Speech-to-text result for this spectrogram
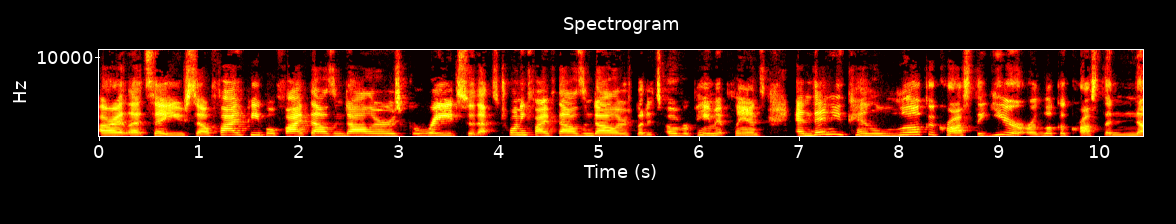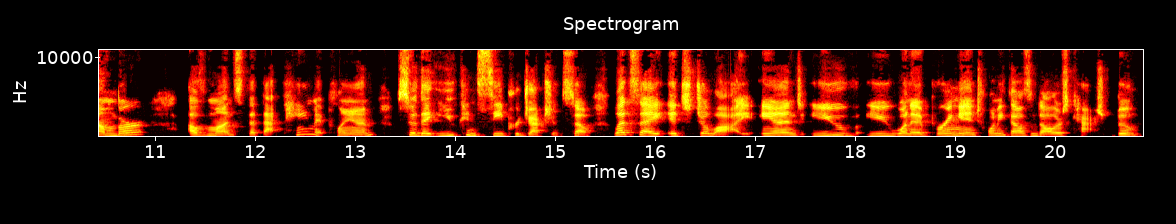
all right, let's say you sell five people, five thousand dollars, great. So that's twenty five thousand dollars, but it's over payment plans, and then you can look across the year or look across the number of months that that payment plan so that you can see projections. So let's say it's July and you've you want to bring in $20,000 cash. Boom.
